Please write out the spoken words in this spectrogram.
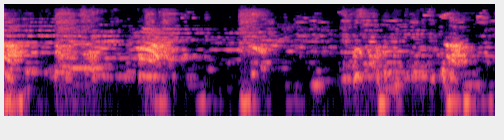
Stupid god.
